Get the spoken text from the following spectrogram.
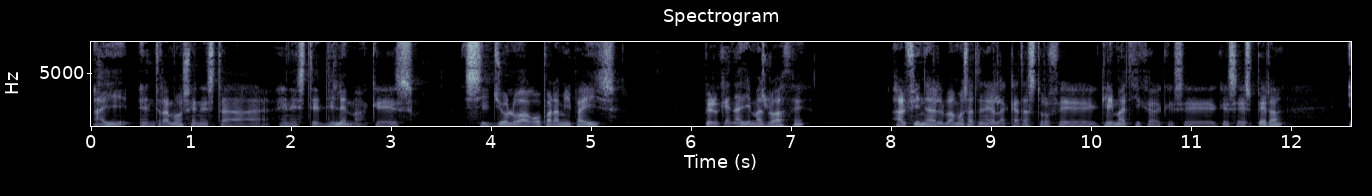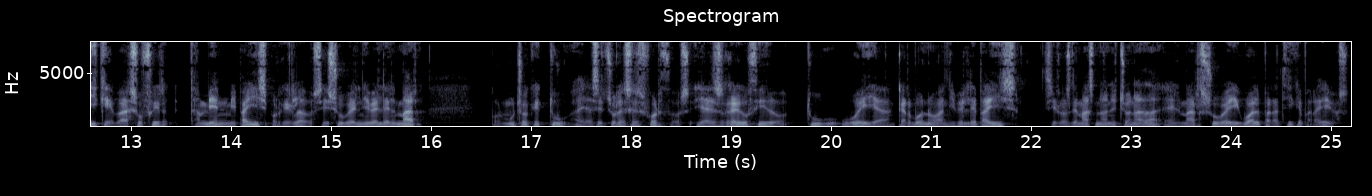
ahí entramos en, esta, en este dilema, que es, si yo lo hago para mi país, pero que nadie más lo hace, al final vamos a tener la catástrofe climática que se, que se espera y que va a sufrir también mi país, porque claro, si sube el nivel del mar, por mucho que tú hayas hecho los esfuerzos y hayas reducido tu huella carbono a nivel de país, si los demás no han hecho nada, el mar sube igual para ti que para ellos.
